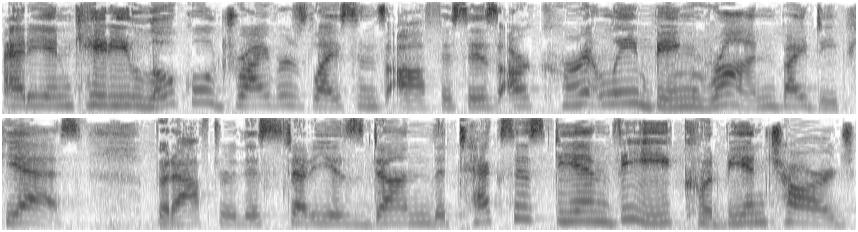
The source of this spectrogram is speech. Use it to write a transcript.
Eddie and Katie, local driver's license offices are currently being run by DPS. But after this study is done, the Texas DMV could be in charge.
